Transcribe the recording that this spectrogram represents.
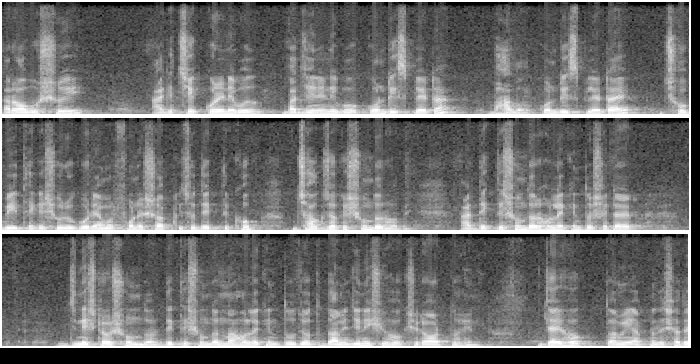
তারা অবশ্যই আগে চেক করে নেব বা জেনে নিব কোন ডিসপ্লেটা ভালো, কোন ডিসপ্লেটায় ছবি থেকে শুরু করে আমার ফোনের সব কিছু দেখতে খুব ঝকঝকে সুন্দর হবে। আর দেখতে সুন্দর হলে কিন্তু সেটার জিনিসটাও সুন্দর, দেখতে সুন্দর না হলে কিন্তু যত দামি জিনিসই হোক সেটা অর্থহীন। যাই হোক, তো আমি আপনাদের সাথে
